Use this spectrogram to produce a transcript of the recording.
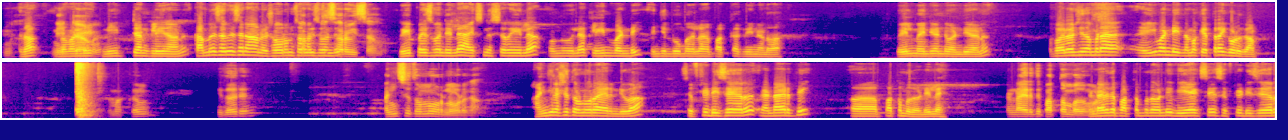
ഇതാ Neat വണ്ടി ആണ്. നീറ്റ് ആൻഡ് ക്ലീൻ ആണ്. കമ്പനി സർവീസിനാണ് ഷോറൂം സർവീസ് സർവീസ് ആണ്. റീപ്ലേസ്മെന്റ് ഇല്ല ആക്സിഡന്റ് ഇല്ല ഒന്നുമില്ല. ക്ലീൻ വണ്ടി എഞ്ചിൻ റൂം അതെല്ലാം പക്ക ക്ലീൻ ആണ്. വെയിൽ മെയിന്റൈൻഡ് വണ്ടിയാണ്. അപ്പോൾ അലോഷി നമ്മുടെ ഈ വണ്ടി നമുക്ക് എത്രയ്ക്ക് കൊടുക്കാം? നമുക്കും ഇതൊരു അഞ്ച് തൊണ്ണൂറിന് കൊടുക്കാം. അഞ്ച് ലക്ഷത്തി തൊണ്ണൂറായിരം രൂപ. സ്വിഫ്റ്റ് ഡിസയർ രണ്ടായിരത്തി പത്തൊമ്പത് വണ്ടി അല്ലേ? രണ്ടായിരത്തി പത്തൊമ്പത് രണ്ടായിരത്തി പത്തൊമ്പത് വണ്ടി V X Swift Dzire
